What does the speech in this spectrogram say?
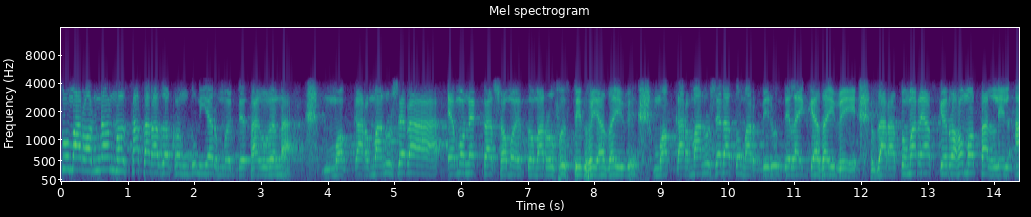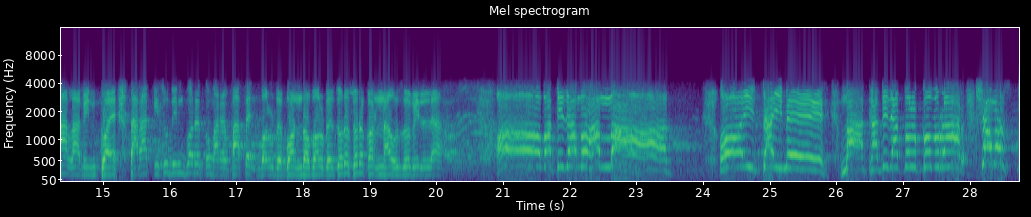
তোমার অন্যান্য চাচারা যখন দুনিয়ার মধ্যে থাকবে না, মক্কার মানুষেরা এমন একটা সময় তোমার উপস্থিত হইয়া যাইবে। মক্কার মানুষেরা তোমার বিরুদ্ধে লাগিয়া যাইবে। যারা তোমার আজকে রহমত আল্লিল আলামিন কয়, তারা কিছুদিন পরে তোমার ফাসেক বলবে, বন্ড বলবে, জোরে সোরে কন্যা হুজুবিল্লা ও বাতিজা মোহাম্মদ! ওই টাইমে মা কাদিজাতুল কুবরার সমস্ত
